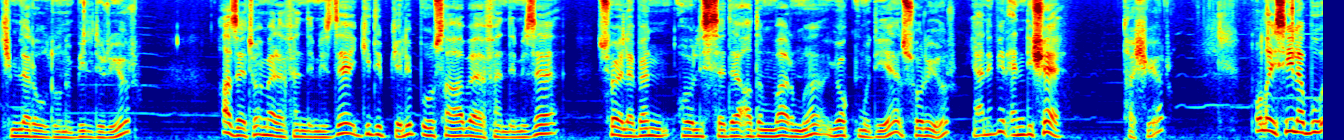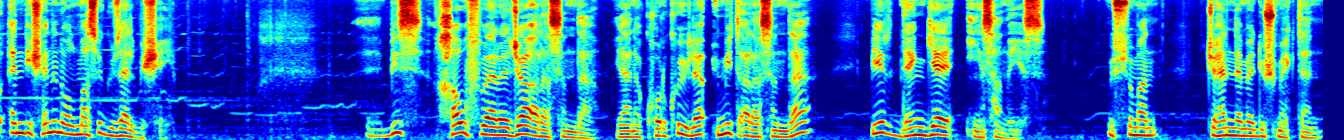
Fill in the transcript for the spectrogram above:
kimler olduğunu bildiriyor. Hazreti Ömer Efendimiz de gidip gelip bu sahabe efendimize söyle ben o listede adım var mı yok mu diye soruyor. Yani bir endişe taşıyor. Dolayısıyla bu endişenin olması güzel bir şey. Ee, biz havf ve reca arasında yani korkuyla ümit arasında bir denge insanıyız. Müslüman cehenneme düşmekten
